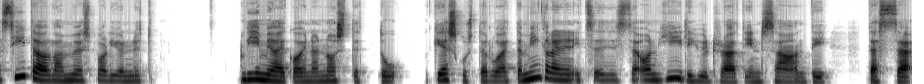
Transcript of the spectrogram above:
siitä ollaan myös paljon nyt viime aikoina nostettu keskustelua, että minkälainen itse asiassa on hiilihydraatin saanti tässä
